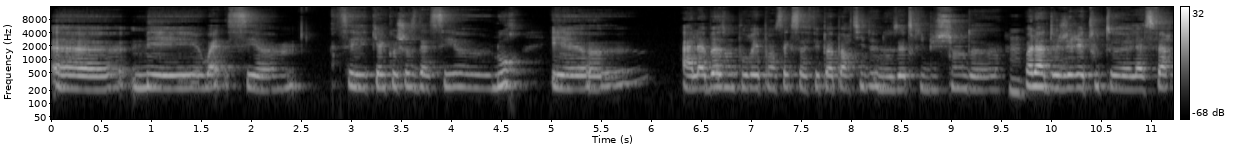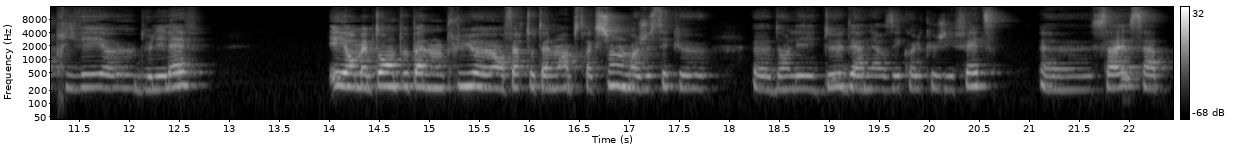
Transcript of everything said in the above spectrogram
mais ouais, c'est c'est quelque chose d'assez lourd et à la base, on pourrait penser que ça fait pas partie de nos attributions de, hmm. voilà, de gérer toute la sphère privée de l'élève. Et en même temps, on peut pas non plus euh, en faire totalement abstraction. Moi, je sais que euh, dans les deux dernières écoles que j'ai faites, euh, ça, ça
